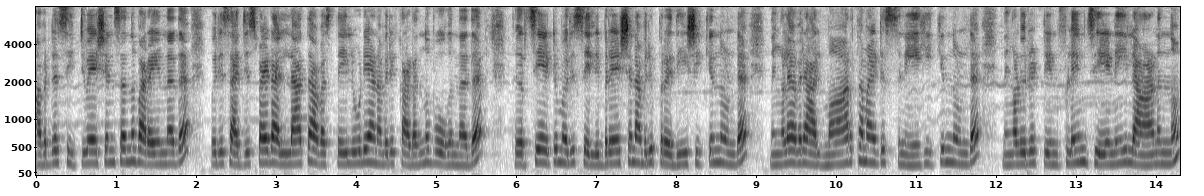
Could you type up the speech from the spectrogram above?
അവരുടെ സിറ്റുവേഷൻസ് എന്ന് പറയുന്നത് ഒരു സാറ്റിസ്ഫൈഡ് അല്ലാത്ത അവസ്ഥയിലൂടെയാണ് അവർ കടന്നു പോകുന്നത്. തീർച്ചയായിട്ടും ഒരു സെലിബ്രേഷൻ അവർ പ്രതീക്ഷിക്കുന്നുണ്ട്. നിങ്ങളെ അവർ ആത്മാർത്ഥമായിട്ട് സ്നേഹിക്കുന്നുണ്ട്. നിങ്ങളൊരു ടിൻ ഫ്ലെയിം ജേണിയിലാണെന്നും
